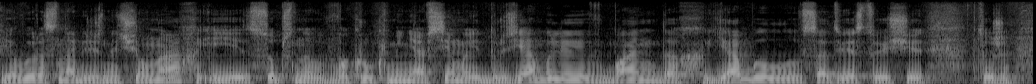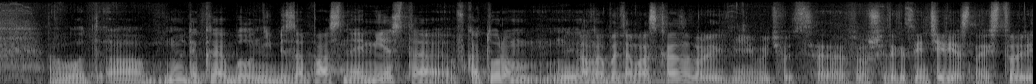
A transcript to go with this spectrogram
я вырос в набережных Челнах, и, собственно, вокруг меня все мои друзья были в бандах, я был в соответствующее тоже. Вот. а, Ну, такое было небезопасное место, в котором, А наверное... вы об этом рассказывали где-нибудь? Вот, э, потому что это какая-то интересная история.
